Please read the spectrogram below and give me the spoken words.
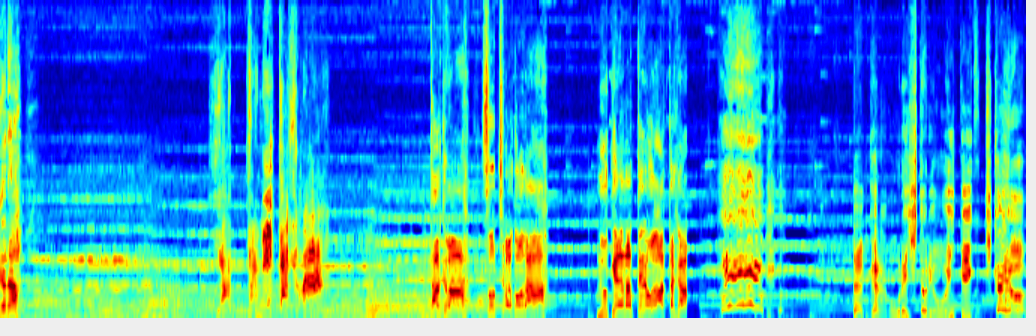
やったねたくま。たくまそっちはどうだ？抜け穴ってのはあったか？だから俺一人置いていく気かよ。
